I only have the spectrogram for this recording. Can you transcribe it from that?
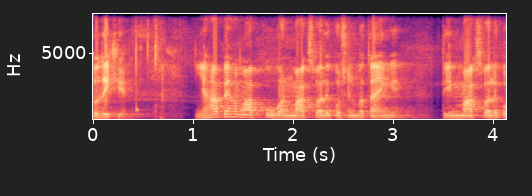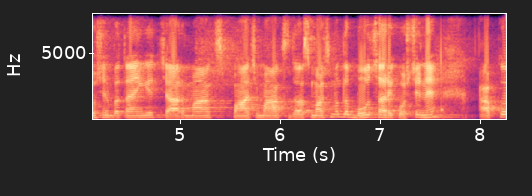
तो देखिए यहाँ पे हम आपको वन मार्क्स वाले क्वेश्चन बताएँगे, तीन मार्क्स वाले क्वेश्चन बताएँगे, चार मार्क्स पाँच मार्क्स दस मार्क्स मतलब बहुत सारे क्वेश्चन हैं। आपको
